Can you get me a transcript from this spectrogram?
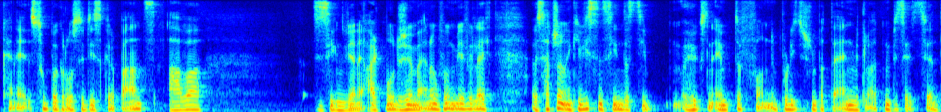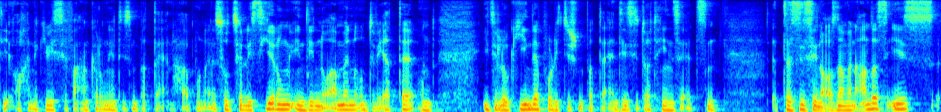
keine super große Diskrepanz, aber das ist irgendwie eine altmodische Meinung von mir vielleicht. Aber es hat schon einen gewissen Sinn, dass die höchsten Ämter von den politischen Parteien mit Leuten besetzt werden, die auch eine gewisse Verankerung in diesen Parteien haben und eine Sozialisierung in die Normen und Werte und Ideologien der politischen Parteien, die sie dorthin setzen. Dass es in Ausnahmen anders ist,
